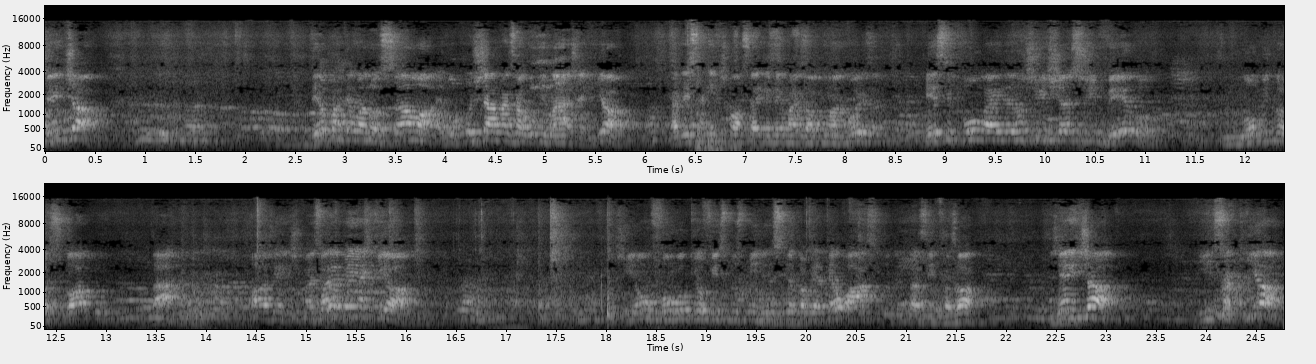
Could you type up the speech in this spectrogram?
Gente, ó. Deu para ter uma noção, ó. Eu vou puxar mais alguma imagem aqui, ó. Para ver se a gente consegue ver mais alguma coisa. Esse fungo ainda não tive chance de vê-lo no microscópio, tá? Ó, gente, mas olha bem aqui, ó. Tinha um fungo que eu fiz para os meninos que deu para ver até o ácido dentro das hifas, ó. Gente, ó. Isso aqui, ó.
